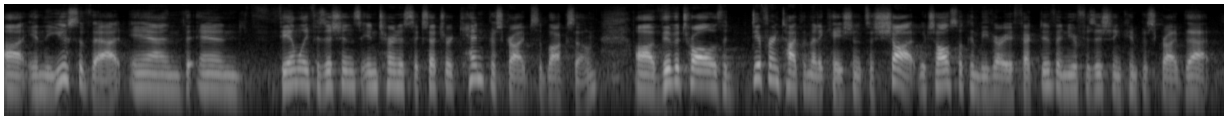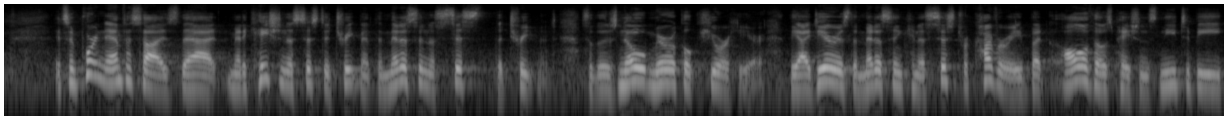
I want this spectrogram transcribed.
uh, in the use of that, and, and family physicians, internists, et cetera, can prescribe Suboxone. Uh, Vivitrol is a different type of medication. It's a shot, which also can be very effective, and your physician can prescribe that. It's important to emphasize that medication-assisted treatment, the medicine assists the treatment. So there's no miracle cure here. The idea is the medicine can assist recovery, but all of those patients need to be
